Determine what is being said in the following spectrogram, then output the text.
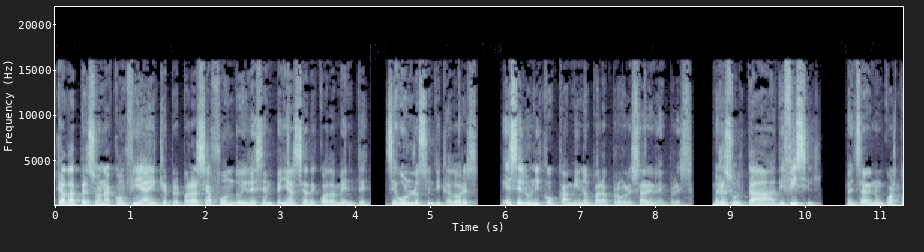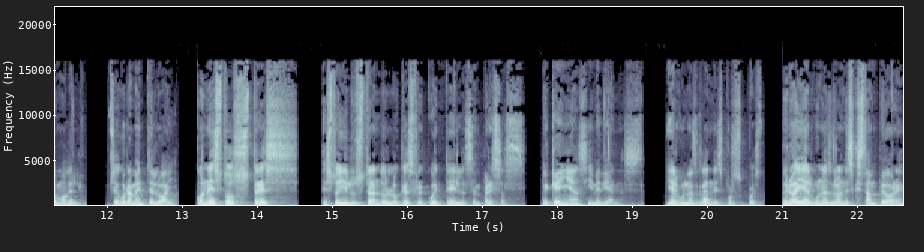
Cada persona confía en que prepararse a fondo y desempeñarse adecuadamente, según los indicadores, es el único camino para progresar en la empresa. Me resulta difícil pensar en un cuarto modelo. Seguramente lo hay. Con estos tres estoy ilustrando lo que es frecuente en las empresas, pequeñas y medianas, y algunas grandes, por supuesto. Pero hay algunas grandes que están peor. ¿eh?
